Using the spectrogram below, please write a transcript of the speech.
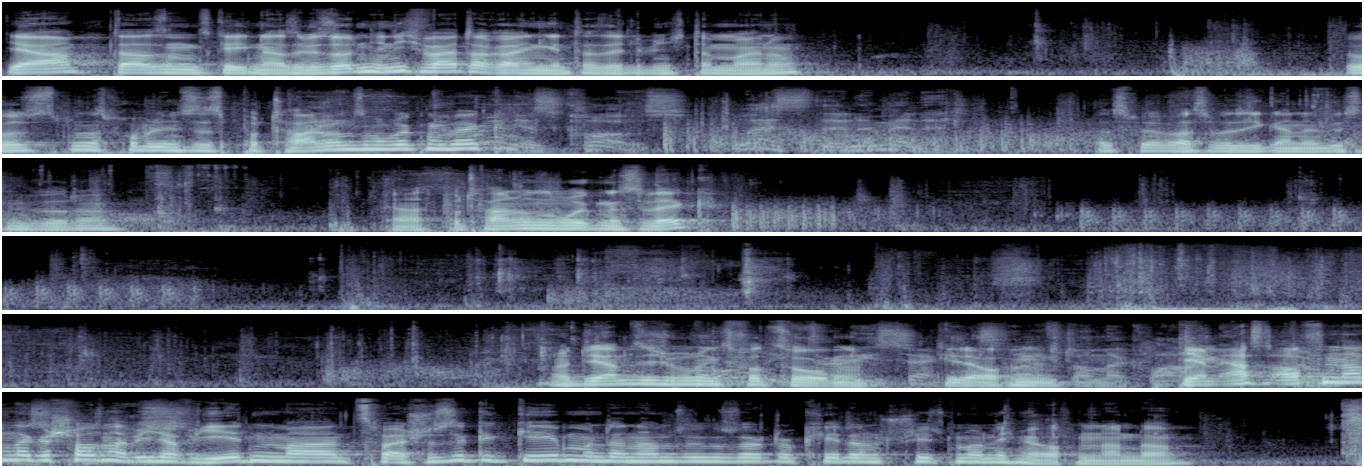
Ja, da sind Gegner. Also wir sollten hier nicht weiter reingehen, tatsächlich bin ich der Meinung. So, denn das Problem? Ist das Portal in unserem Rücken weg? Das wäre was, was ich gerne wissen würde. Ja, das Portal in unserem Rücken ist weg. Und die haben sich übrigens verzogen. Die, da auf den, die haben erst aufeinander geschossen, habe ich auf jeden mal zwei Schüsse gegeben und dann haben sie gesagt, okay, dann schießen wir nicht mehr aufeinander.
